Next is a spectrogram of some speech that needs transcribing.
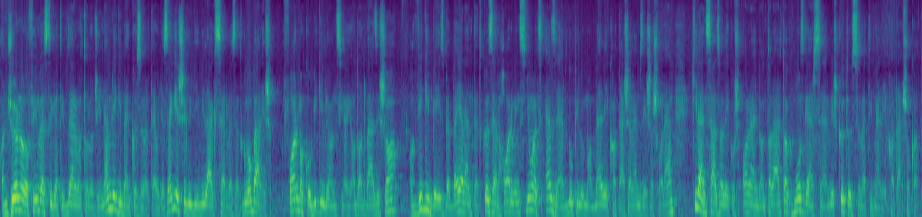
A Journal of Investigative Dermatology nemrégiben közölte, hogy az egészségügyi világszervezet globális farmakovigilanciai adatbázisa a Wigibase-be bejelentett közel 38 ezer dupilumab mellékhatás elemzése során 9%-os arányban találtak mozgásszerv és kötőszöveti mellékhatásokat.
